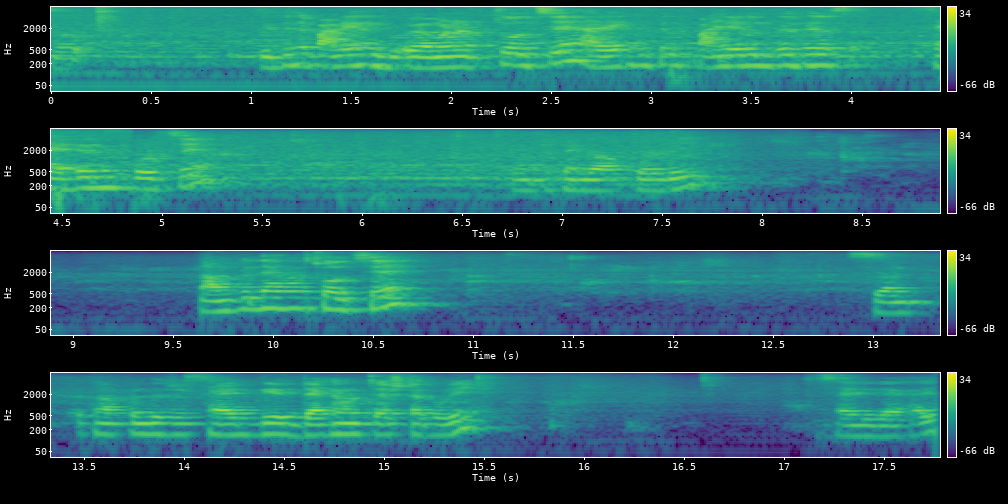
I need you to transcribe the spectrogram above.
সো যেদিকে পানি মানে চলছে, আর এখান থেকে পানি সাইডে পড়ছে। অফ করে দিই। চলছে। এখন আপনাদের সাইড দিয়ে দেখানোর চেষ্টা করি। সাইডে দেখাই।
